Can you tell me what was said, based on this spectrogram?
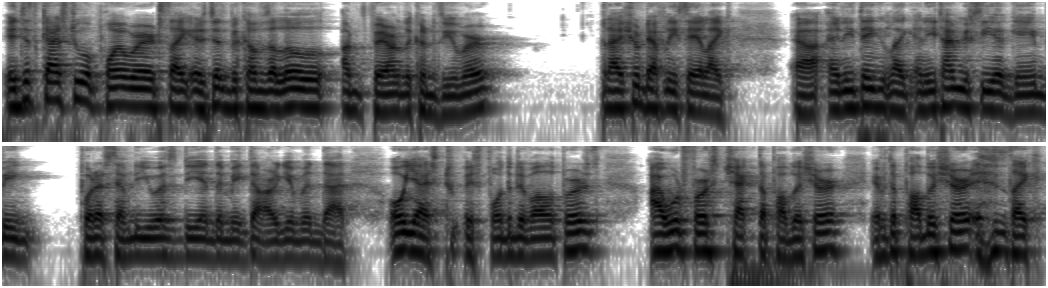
it just gets to a point where it's like it just becomes a little unfair on the consumer. And i should definitely say like uh, anything like anytime you see a game being put at 70 USD and they make the argument that, oh yeah, it's, it's for the developers, I would first check the publisher. If the publisher is like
